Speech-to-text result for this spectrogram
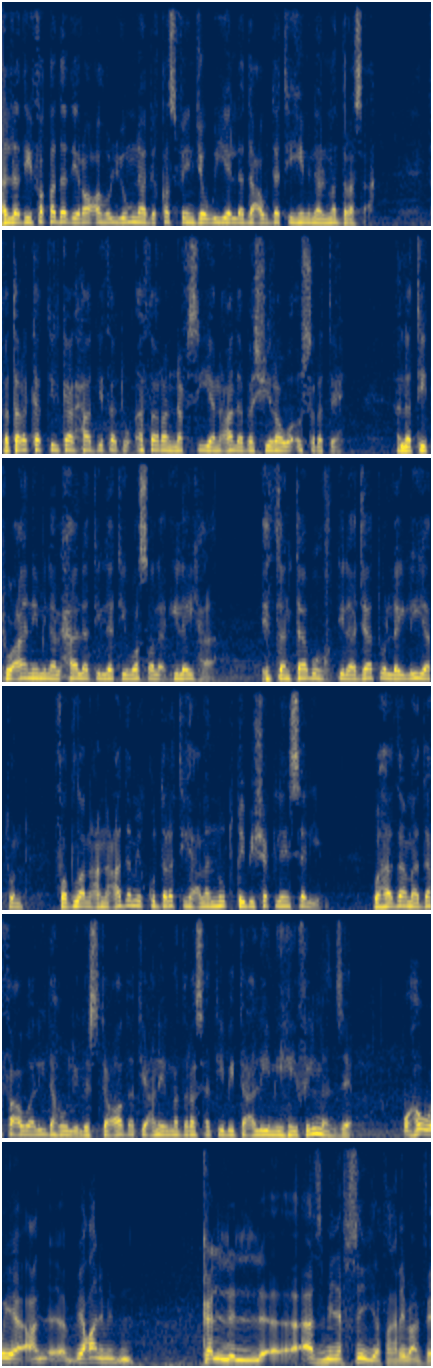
الذي فقد ذراعه اليمنى بقصف جوي لدى عودته من المدرسة فتركت تلك الحادثة أثرا نفسيا على بشير وأسرته التي تعاني من الحالة التي وصل إليها إذ تنتابه اختلاجات ليلية فضلا عن عدم قدرته على النطق بشكل سليم وهذا ما دفع والده للاستعاضة عن المدرسة بتعليمه في المنزل. وهو بيعاني من كل أزمة نفسية تقريبا في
